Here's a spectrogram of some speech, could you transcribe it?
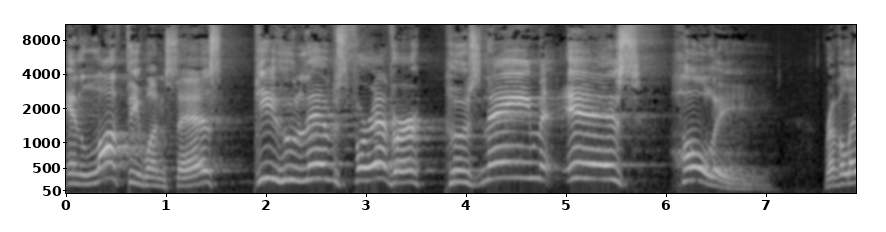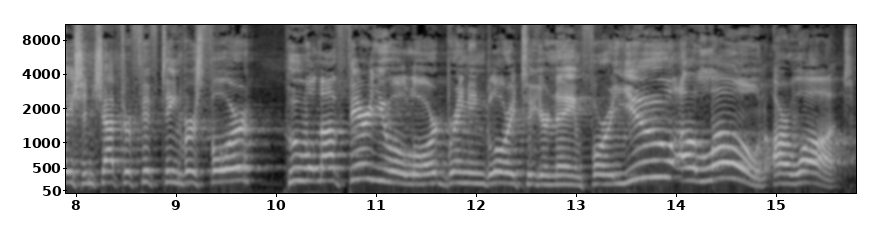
and lofty one says, He who lives forever, whose name is holy. Revelation chapter 15, verse 4 Who will not fear you, O Lord, bringing glory to your name? For you alone are what?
